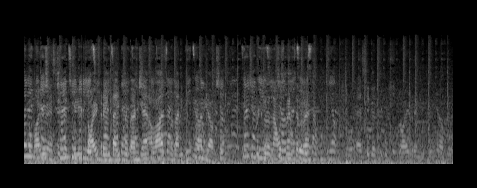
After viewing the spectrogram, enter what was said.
टॉय ट्रेन टाइप में बैठ गए आवाज़ पता नहीं कितनी आ रही है आपको। कुछ अनाउंसमेंट चल रहा है। ऐसे करके कुछ टॉय ट्रेन दिख रही है आपको।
